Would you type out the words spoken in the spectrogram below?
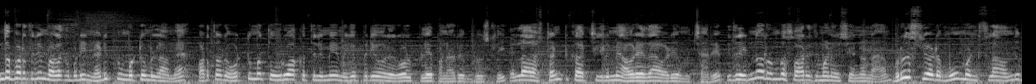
இந்த படத்திலையும் வழக்கப்படி நடிப்பு மட்டும் இல்லாம படத்தோட ஒட்டுமொத்த உருவாக்கத்திலுமே மிகப்பெரிய ஒரு ரோல் ப்ளே பண்ணாரு ப்ரூஸ்லி எல்லா ஸ்டண்ட் காட்சிகளுமே அவரே தான் வடிவமைச்சாரு இதுல இன்னும் ரொம்ப சுவாரஸ்யமான விஷயம் என்னன்னா ப்ரூஸ்லியோட மூவ்மெண்ட்ஸ் எல்லாம் வந்து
